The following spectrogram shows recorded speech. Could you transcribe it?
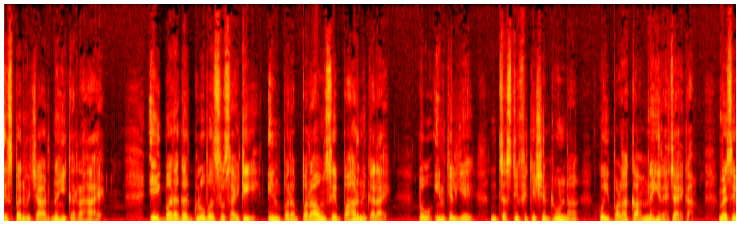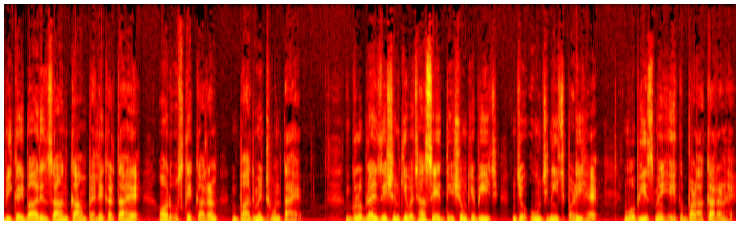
इस पर विचार नहीं कर रहा है। एक बार अगर ग्लोबल सोसाइटी इन परंपराओं से बाहर निकल आए तो इनके लिए जस्टिफिकेशन ढूंढना कोई बड़ा काम नहीं रह जाएगा। वैसे भी कई बार इंसान काम पहले करता है और उसके कारण बाद में ढूंढता है। ग्लोबलाइजेशन की वजह से देशों के बीच जो ऊंच नीच पड़ी है, वो भी इसमें एक बड़ा कारण है।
